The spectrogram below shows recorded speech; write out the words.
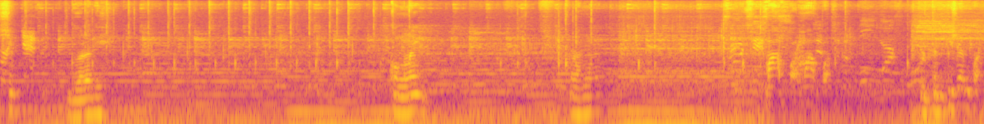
sip. dua lagi kok lagi. Maaf pak maaf pak. Punten pak.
